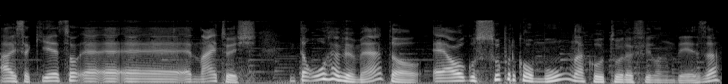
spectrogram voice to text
Ah, isso aqui é, so é, é, é, é Nightwish. Então, o heavy metal é algo super comum na cultura finlandesa,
